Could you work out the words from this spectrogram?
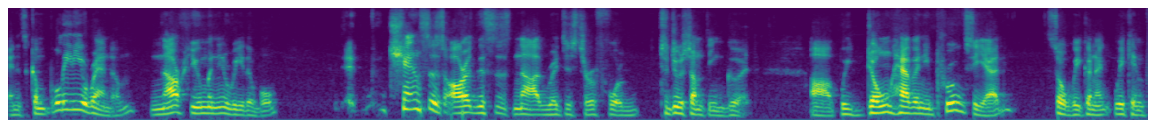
and it's completely random, not humanly readable, it, chances are this is not registered for to do something good. Uh, we don't have any proofs yet so we're gonna we can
